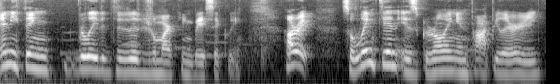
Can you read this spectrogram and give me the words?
anything related to digital marketing basically. All right, so LinkedIn is growing in popularity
